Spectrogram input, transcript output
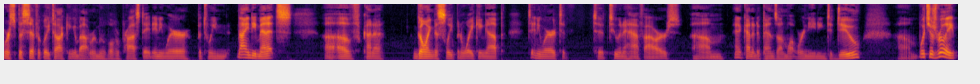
we're specifically talking about removal of a prostate, anywhere between 90 minutes uh, of kind of going to sleep and waking up to anywhere to to two and a half hours. Um, and it kind of depends on what we're needing to do, um, which is really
